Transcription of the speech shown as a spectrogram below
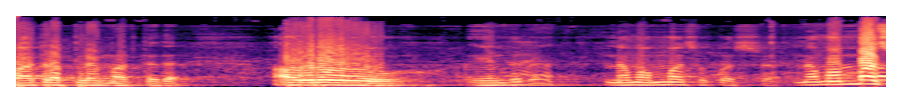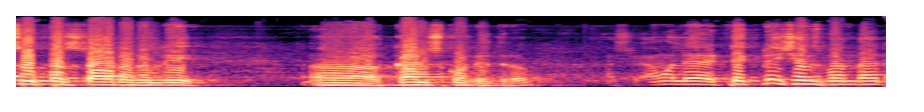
ಪಾತ್ರ ಪ್ಲೇ ಮಾಡ್ತಿದೆ. ಅವರು ಎಂದ್ರೆ ನಮ್ಮಮ್ಮ ಸೂಪರ್ ಸ್ಟಾರ್ ನಮ್ಮಮ್ಮ ಸೂಪರ್ ಸ್ಟಾರ್ ಅದರಲ್ಲಿ ಕಾಣಿಸ್ಕೊಂಡಿದ್ರು. ಆಮೇಲೆ ಟೆಕ್ನಿಷಿಯನ್ಸ್ ಬಂದಾಗ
